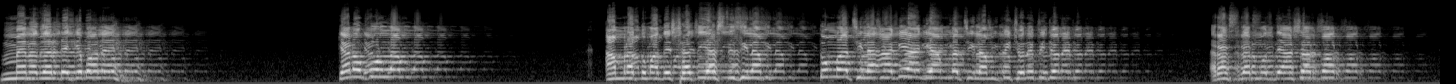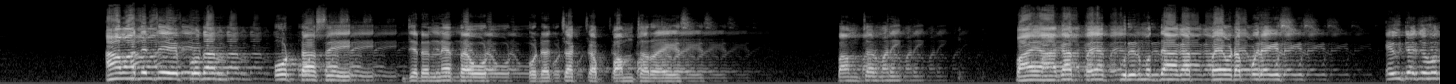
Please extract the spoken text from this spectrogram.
ম্যানেজার ডেকে বলে কেন বললাম? আমরা তোমাদের সাথে আসতেছিলাম। তোমরা ছিলে আগে আগে আমরা ছিলাম পিছনে পিছনে। রাস্তার মধ্যে আসার পর আমাদের যে প্রধান ওটটা আছে যেটা নেতা ওট ওটা চাক্কা পাংচার হয়ে গেছে। পাংচার মানে পায়ে আঘাত পায়ে পুরের মধ্যে আঘাত পায়ে ওটা পড়ে গেছে। এইটা যখন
